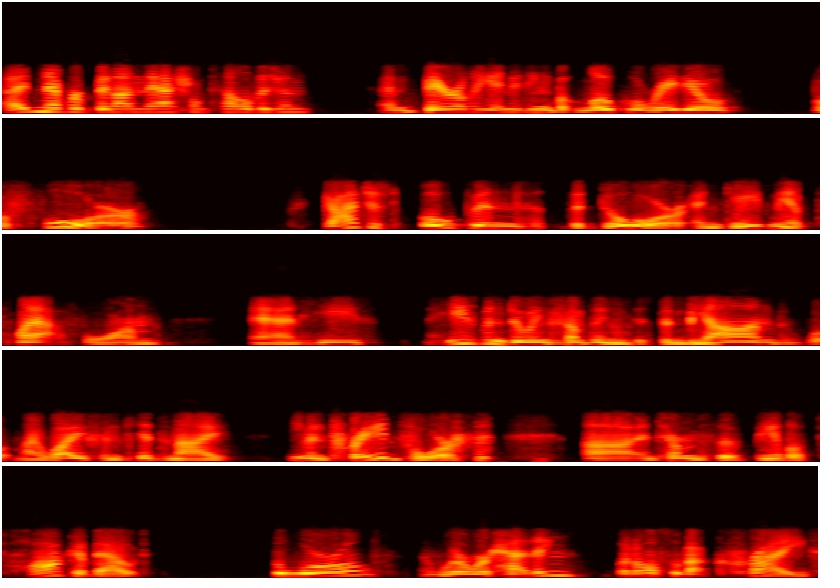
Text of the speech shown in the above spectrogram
I'd never been on national television and barely anything but local radio before. God just opened the door and gave me a platform, and He's He's been doing something that's been beyond what my wife and kids and I even prayed for, uh, in terms of being able to talk about the world and where we're heading, but also about Christ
